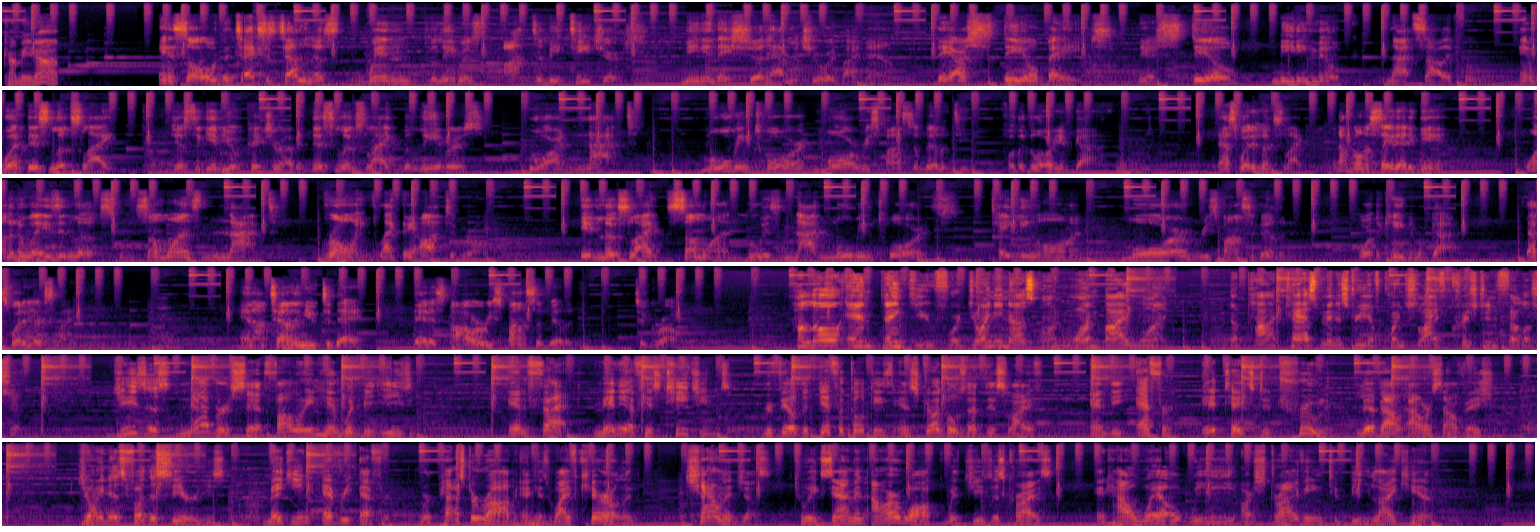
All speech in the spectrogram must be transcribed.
Coming up. And so the text is telling us when believers ought to be teachers, meaning they should have matured by now, they are still babes. They're still needing milk, not solid food. And what this looks like, just to give you a picture of it, this looks like believers who are not moving toward more responsibility for the glory of God. That's what it looks like. And I'm going to say that again. One of the ways it looks when someone's not growing like they ought to grow, it looks like someone who is not moving towards taking on more responsibility for the kingdom of God. That's what it looks like. And I'm telling you today that it's our responsibility to grow. Hello, and thank you for joining us on One by One, the podcast ministry of Quench Life Christian Fellowship. Jesus never said following him would be easy. In fact, many of his teachings reveal the difficulties and struggles of this life and the effort it takes to truly live out our salvation. Join us for the series, Making Every Effort, where Pastor Rob and his wife Carolyn challenge us to examine our walk with Jesus Christ and how well we are striving to be like Him.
